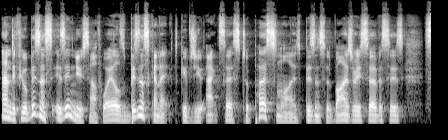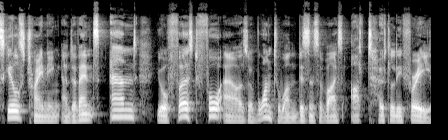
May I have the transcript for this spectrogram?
And if your business is in New South Wales, Business Connect gives you access to personalised business advisory services, skills training and events, and your first four hours of one to one business advice are totally free.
